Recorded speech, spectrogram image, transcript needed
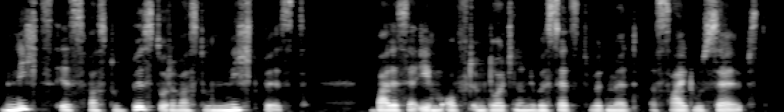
nichts ist, was du bist oder was du nicht bist, weil es ja eben oft im Deutschen dann übersetzt wird mit sei du selbst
